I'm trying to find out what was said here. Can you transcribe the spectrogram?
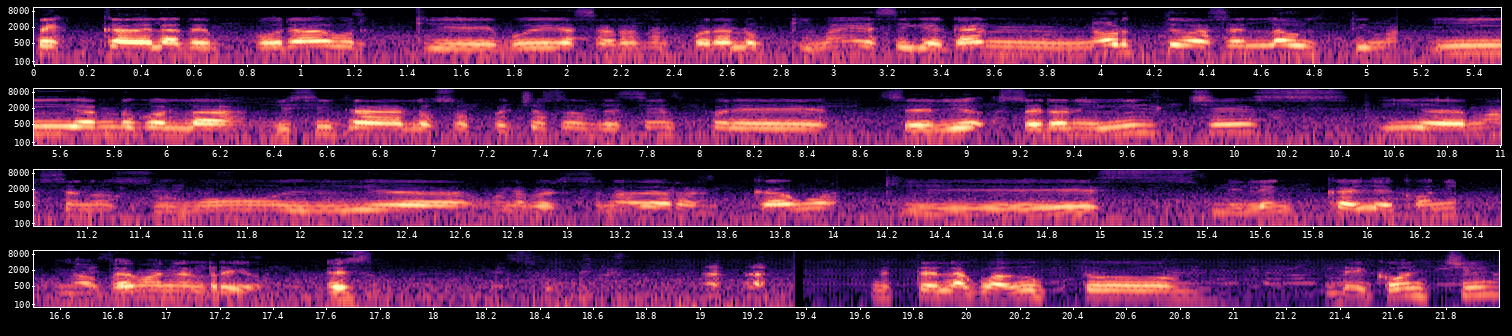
pesca de la temporada porque voy a cerrar temporada los Quimay, así que acá en norte va a ser la última. Y ando con las visitas los sospechosos de siempre, Cerón y Vilches. Y además se nos sumó hoy día una persona de Rancagua que es Milenka Yaconi. Nos vemos en el río. Eso. Este es el acueducto de Conchi.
